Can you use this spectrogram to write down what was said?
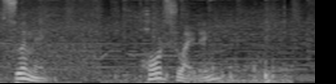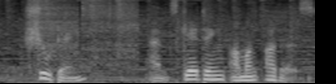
swimming, horse riding, shooting, and skating among others.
